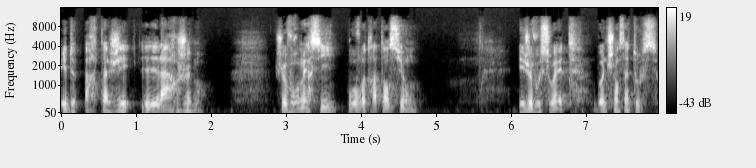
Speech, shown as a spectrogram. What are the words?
et de partager largement. Je vous remercie pour votre attention et je vous souhaite bonne chance à tous.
